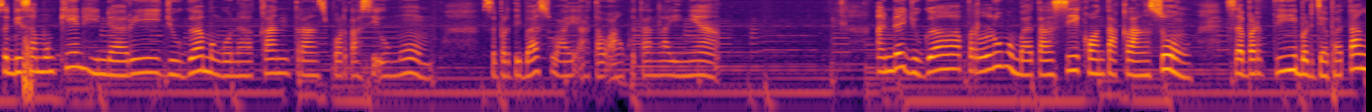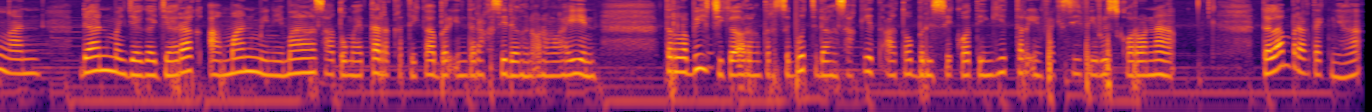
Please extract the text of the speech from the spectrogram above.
Sebisa mungkin hindari juga menggunakan transportasi umum seperti busway atau angkutan lainnya. Anda juga perlu membatasi kontak langsung, seperti berjabat tangan dan menjaga jarak aman minimal 1 meter ketika berinteraksi dengan orang lain. Terlebih jika orang tersebut sedang sakit atau berisiko tinggi terinfeksi virus corona. Dalam prakteknya,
